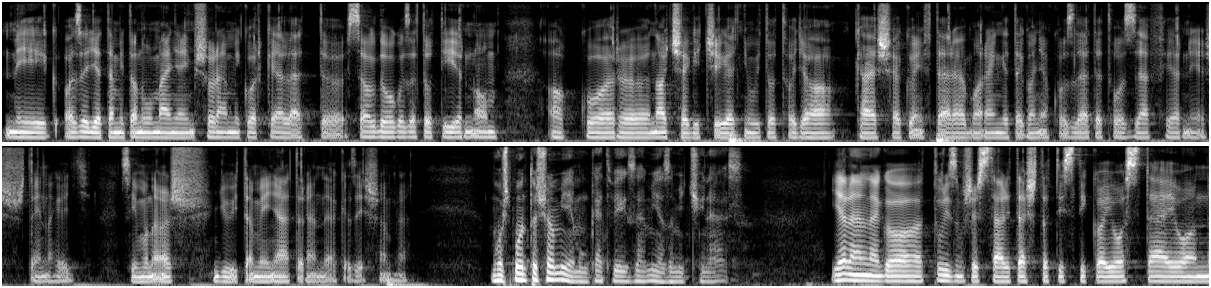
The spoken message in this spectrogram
még az egyetemi tanulmányaim során, mikor kellett szakdolgozatot írnom, akkor nagy segítséget nyújtott, hogy a KSH könyvtárában rengeteg anyaghoz lehetett hozzáférni, és tényleg egy színvonalas gyűjtemény állt a rendelkezésemre. Most pontosan milyen munkát végzel? Mi az, amit csinálsz? Jelenleg a turizmus és szállítás statisztikai osztályon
